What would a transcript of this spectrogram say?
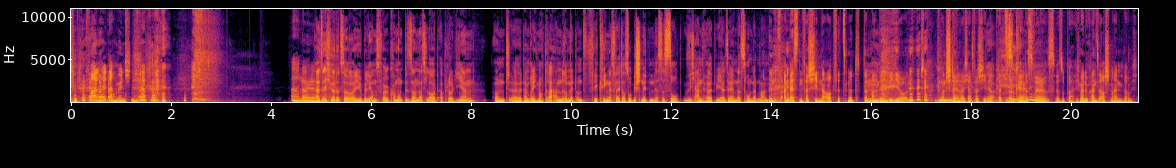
Fahren halt nach München, ne? Ah, Leute. Also ich würde zu eurer Jubiläumsfolge kommen und besonders laut applaudieren. Und äh, dann bringe ich noch drei andere mit und wir kriegen das vielleicht auch so geschnitten, dass es so sich anhört, wie als wären das 100 Mann. Nimm am besten verschiedene Outfits mit, dann machen wir ein Video und, und stellen euch an verschiedene Ja, Plätze. Okay, okay. das wäre wär super. Ich meine, du kannst ja auch schneiden, glaube ich.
